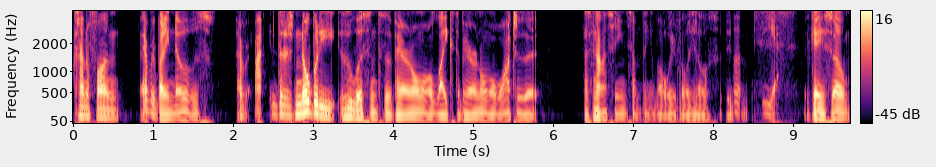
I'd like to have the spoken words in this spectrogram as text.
kind of fun. Everybody knows. Every, I, there's nobody who listens to the paranormal, likes the paranormal, watches it, has not seen something about Waverly Hills. It- Uh, yeah. okay, so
